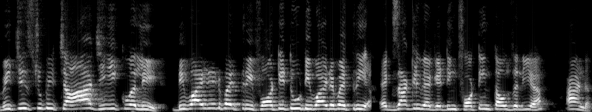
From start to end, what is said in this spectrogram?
which is to be charged equally divided by 3 42 divided by 3 exactly we are getting 14,000 here. And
